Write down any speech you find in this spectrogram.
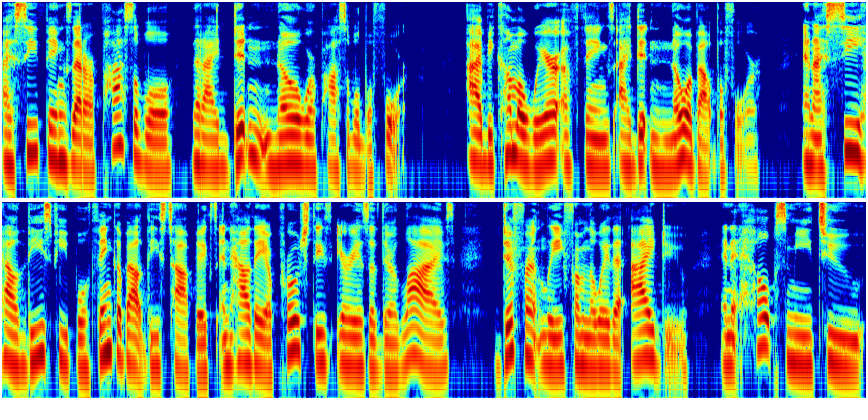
I see things that are possible that I didn't know were possible before. I become aware of things I didn't know about before. And I see how these people think about these topics and how they approach these areas of their lives differently from the way that I do. And it helps me to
